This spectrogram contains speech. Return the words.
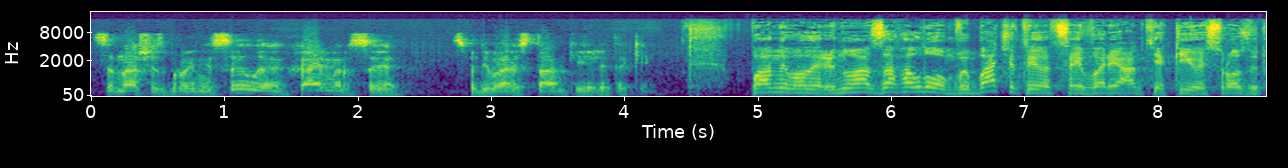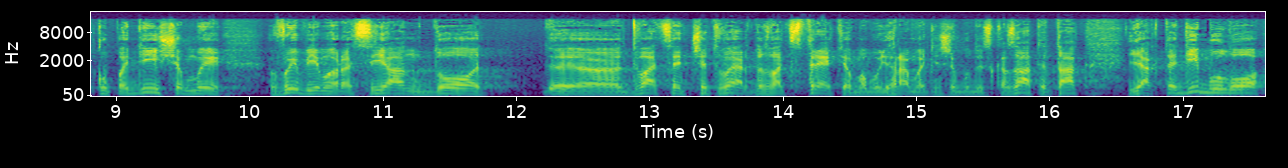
Це наші збройні сили, хаймерси, сподіваюсь, танки і літаки. Пане Валерію, ну а загалом ви бачите цей варіант якийсь розвитку подій, що ми виб'ємо росіян до 24, до 23, мабуть, грамотніше буде сказати, так як тоді було.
